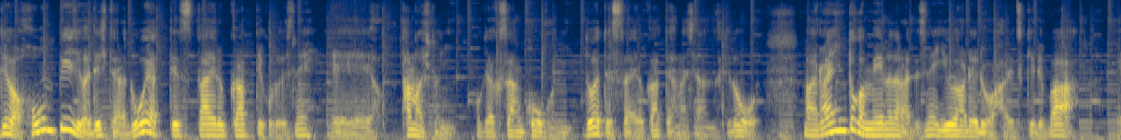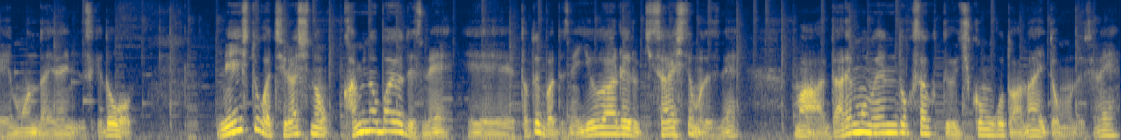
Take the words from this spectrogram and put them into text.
では、ホームページができたらどうやって伝えるかっていうことですね。えー、他の人に、お客さん候補にどうやって伝えるかって話なんですけど、まあ、LINE とかメールならですね、URL を貼り付ければ、えー、問題ないんですけど、名刺とかチラシの紙の場合はですね、えー、例えばですね、URL 記載してもですね、まあ、誰もめんどくさくて打ち込むことはないと思うんですよね。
